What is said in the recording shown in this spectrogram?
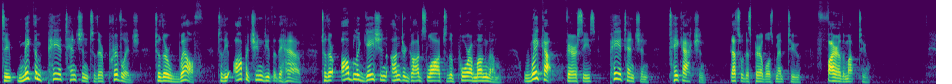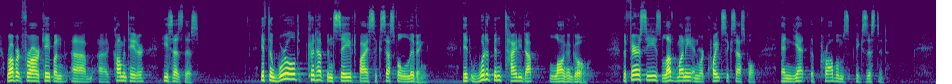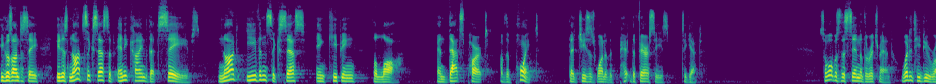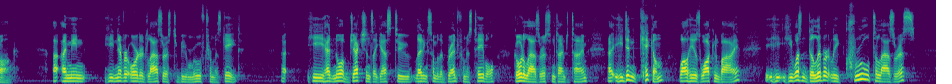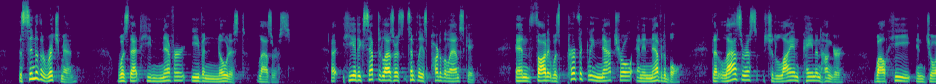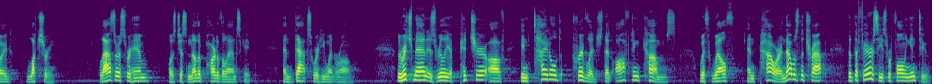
to make them pay attention to their privilege, to their wealth, to the opportunity that they have, to their obligation under God's law to the poor among them Wake up, Pharisees, pay attention, take action. That's what this parable is meant to fire them up to. Robert Farrar Capon, um, a commentator, he says this If the world could have been saved by successful living, it would have been tidied up long ago. The Pharisees loved money and were quite successful, and yet the problems existed. He goes on to say, it is not success of any kind that saves, not even success in keeping the law. And that's part of the point that Jesus wanted the, Pharisees to get. So, what was the sin of the rich man? What did he do wrong? I mean, he never ordered Lazarus to be removed from his gate. Uh, he had no objections, I guess, to letting some of the bread from his table go to Lazarus from time to time. Uh, he didn't kick him while he was walking by. He, he wasn't deliberately cruel to Lazarus. The sin of the rich man was that he never even noticed Lazarus. Uh, he had accepted Lazarus simply as part of the landscape and thought it was perfectly natural and inevitable that Lazarus should lie in pain and hunger while he enjoyed luxury. Lazarus, for him, was just another part of the landscape, and that's where he went wrong. The rich man is really a picture of entitled privilege that often comes with wealth and power. And that was the trap that the Pharisees were falling into.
